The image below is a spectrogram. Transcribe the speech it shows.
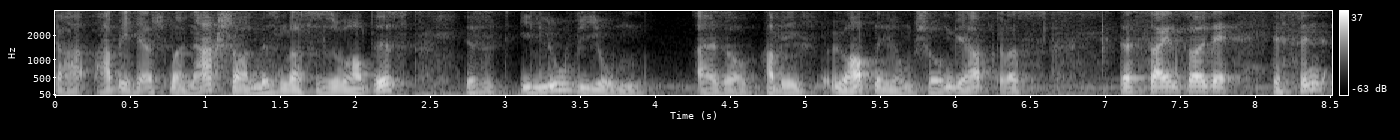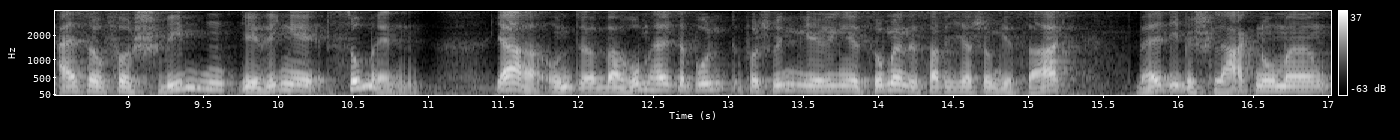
da habe ich erstmal nachschauen müssen, was das überhaupt ist. Das ist Illuvium. Also habe ich überhaupt nicht um Schirm gehabt, was das sein sollte. Das sind also verschwindend geringe Summen. Ja, und äh, warum hält der Bund verschwindend geringe Summen? Das habe ich ja schon gesagt, weil die Beschlagnahmungen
